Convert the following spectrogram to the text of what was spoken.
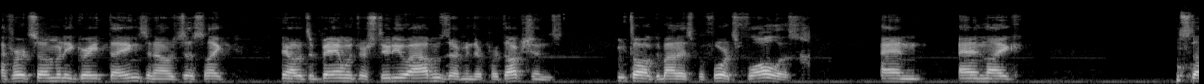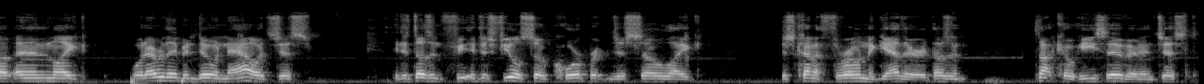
I've heard so many great things, and I was just like, you know, it's a band with their studio albums. I mean, their productions. We've talked about this before. It's flawless, and and like stuff, and like whatever they've been doing now, it's just it just doesn't feel. It just feels so corporate and just so like just kind of thrown together. It doesn't. It's not cohesive, and it just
